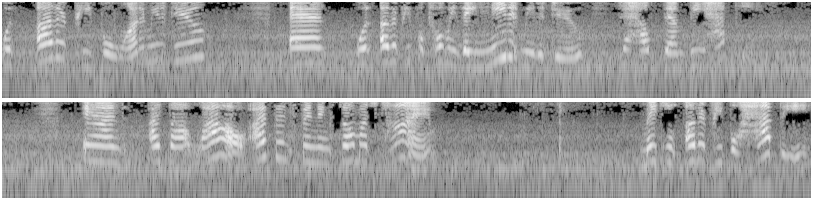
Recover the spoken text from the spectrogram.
what other people wanted me to do and what other people told me they needed me to do to help them be happy. And I thought, wow, I've been spending so much time making other people happy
